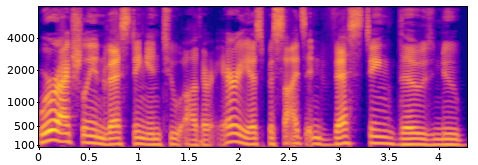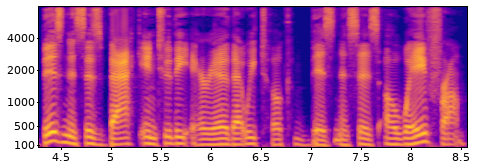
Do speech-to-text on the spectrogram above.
we're actually investing into other areas besides investing those new businesses back into the area that we took businesses away from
